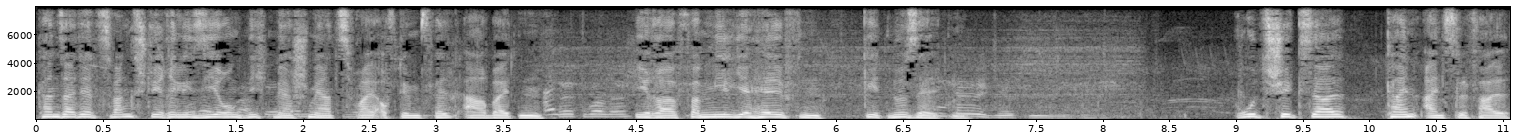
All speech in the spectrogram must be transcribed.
kann seit der Zwangssterilisierung nicht mehr schmerzfrei auf dem Feld arbeiten. Ihrer Familie helfen geht nur selten. Ruths Schicksal kein Einzelfall.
